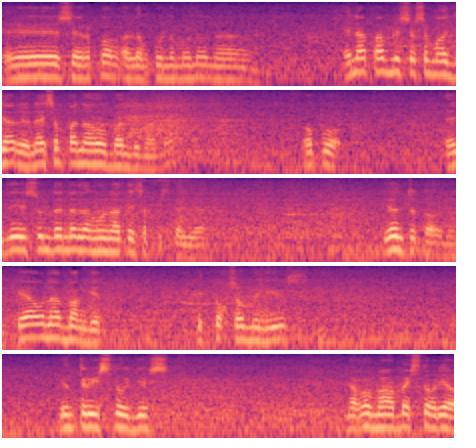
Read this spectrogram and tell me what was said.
Eh, Sir Rapuang, alam ko naman no, na, eh, na-publish sa mga dyaryo na isang panahon ba demanda? Opo. Eh, di sundan na lang ho natin sa piskalya. Yun, totoo. No? Kaya ako nabanggit, it took so many years. Yung three stooges. Naku, mahaba istorya.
